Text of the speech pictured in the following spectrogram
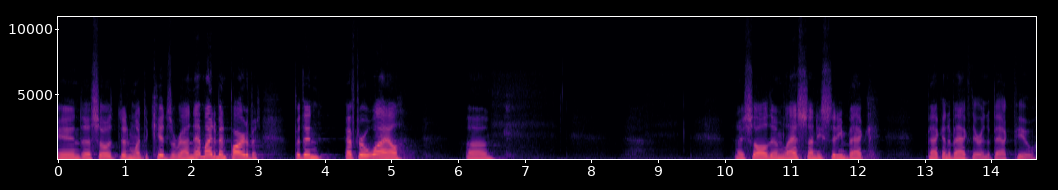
And uh, so didn't want the kids around. That might have been part of it. But then after a while, um, I saw them last Sunday sitting back, back in the back there in the back pew.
